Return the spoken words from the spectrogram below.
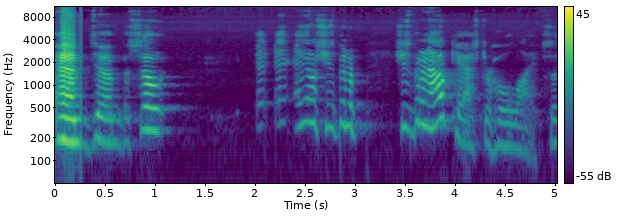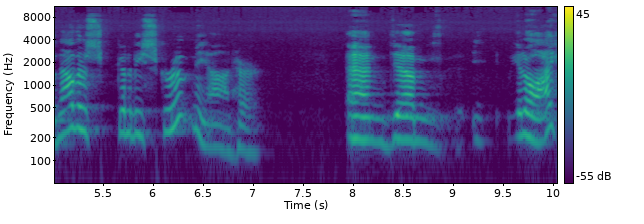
And um, so, and, and, you know, she's been a she's been an outcast her whole life. So now there's going to be scrutiny on her. And um, you know, I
